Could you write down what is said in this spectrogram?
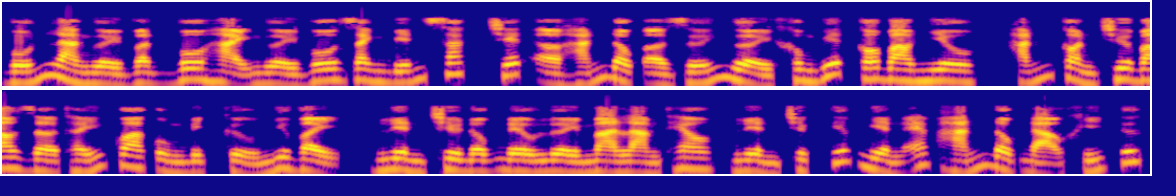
Vốn là người vật vô hại người vô danh biến sắc, chết ở hắn độc ở dưới người không biết có bao nhiêu, hắn còn chưa bao giờ thấy qua cùng địch cửu như vậy, liền trừ độc đều lười mà làm theo, liền trực tiếp nghiền ép hắn độc đạo khí tức.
